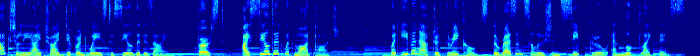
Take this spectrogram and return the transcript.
Actually, I tried different ways to seal the design. First, I sealed it with Mod Podge. But even after three coats, the resin solution seeped through and looked like this.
